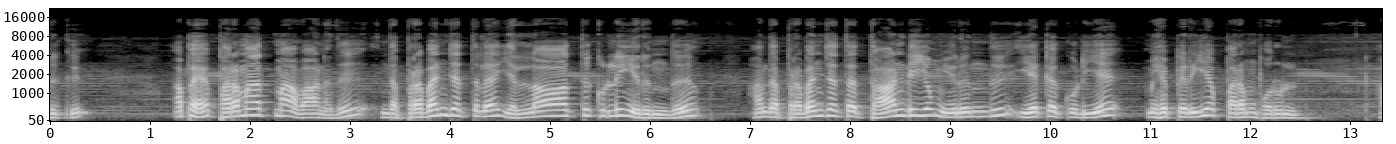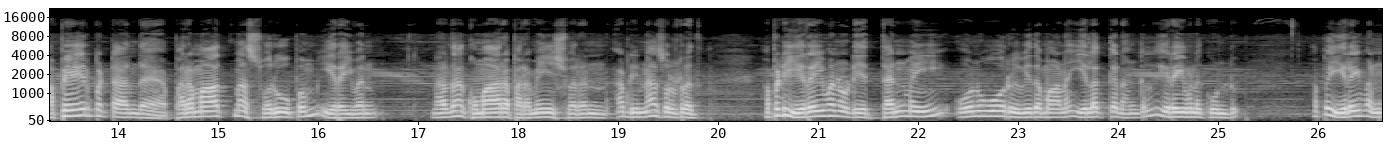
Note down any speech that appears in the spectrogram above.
இருக்குது அப்போ பரமாத்மாவானது இந்த பிரபஞ்சத்தில் எல்லாத்துக்குள்ளேயும் இருந்து அந்த பிரபஞ்சத்தை தாண்டியும் இருந்து இயக்கக்கூடிய மிகப்பெரிய பரம்பொருள். அப்பேற்பட்ட அந்த பரமாத்ம ஸ்வரூபம் இறைவன். தான் குமார பரமேஸ்வரன் அப்படின்னா சொல்கிறது அப்படி இறைவனுடைய தன்மை ஒவ்வொரு விதமான இலக்கணங்கள் இறைவனுக்கு உண்டு. அப்போ இறைவன்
